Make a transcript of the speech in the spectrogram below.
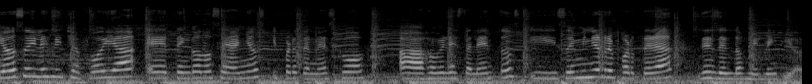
Yo soy Leslie Chafoya, eh, tengo 12 años y pertenezco a Jóvenes Talentos y soy mini reportera desde el 2022.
